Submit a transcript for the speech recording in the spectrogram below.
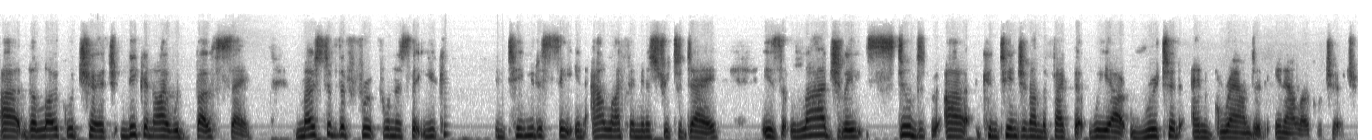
uh, the local church, Nick and I would both say, most of the fruitfulness that you can continue to see in our life and ministry today is largely still uh, contingent on the fact that we are rooted and grounded in our local church.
